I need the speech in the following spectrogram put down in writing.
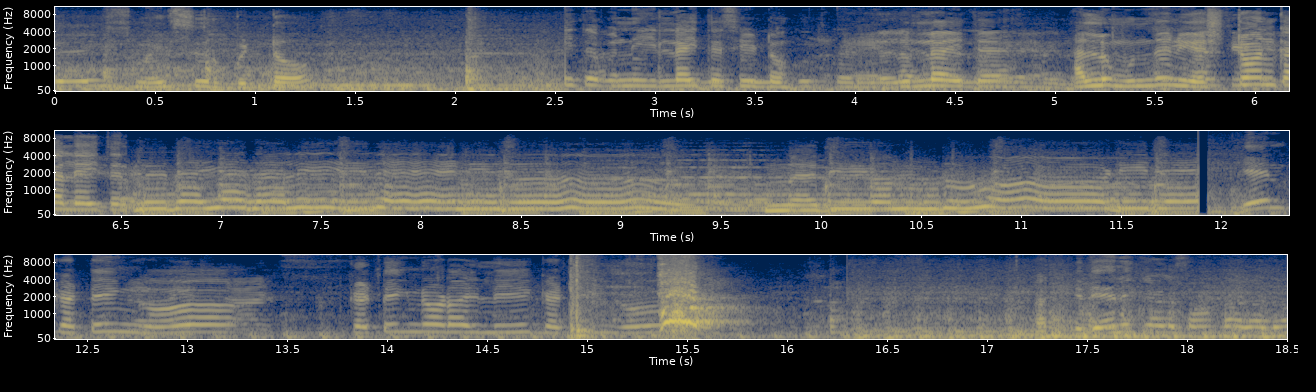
ಗೈಸ್ ಮೈಸೂರು ಬಿಟ್ಟು. ಐತೆ ಬನ್ನಿ ಇಲ್ಲ ಐತೆ ಸೀಟು. ಇಲ್ಲ ಐತೆ ಅಲ್ಲೂ ಮುಂದೆ ಎಷ್ಟೊಂದು ಖಾಲಿ ಐತೆ. ಏನ್ ಕಟಿಂಗು ಕಟಿಂಗ್ ನೋಡ ಇಲ್ಲಿ ಕಟಿಂಗು ಇದೇನಕ್ಕೆ ಹೇಳಿ ಸೌಂಡ್ ಆಗೋದು?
